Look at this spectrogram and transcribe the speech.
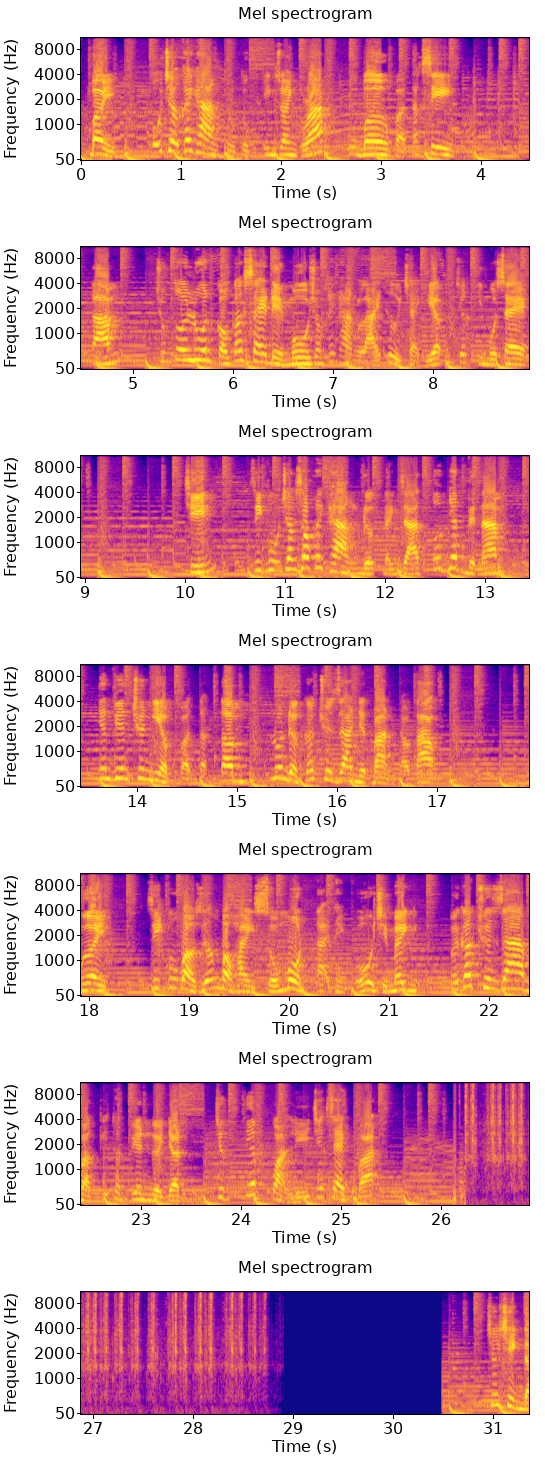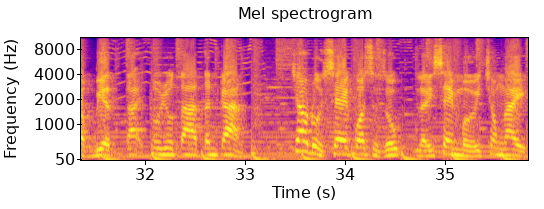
7. Hỗ trợ khách hàng thủ tục kinh doanh Grab, Uber và taxi. 8. Chúng tôi luôn có các xe demo cho khách hàng lái thử trải nghiệm trước khi mua xe. 9. Dịch vụ chăm sóc khách hàng được đánh giá tốt nhất Việt Nam. Nhân viên chuyên nghiệp và tận tâm luôn được các chuyên gia Nhật Bản đào tạo. 10. Dịch vụ bảo dưỡng bảo hành số 1 tại thành phố Hồ Chí Minh với các chuyên gia và kỹ thuật viên người Nhật trực tiếp quản lý chiếc xe của bạn. Chương trình đặc biệt tại Toyota Tân Cảng Trao đổi xe qua sử dụng, lấy xe mới trong ngày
